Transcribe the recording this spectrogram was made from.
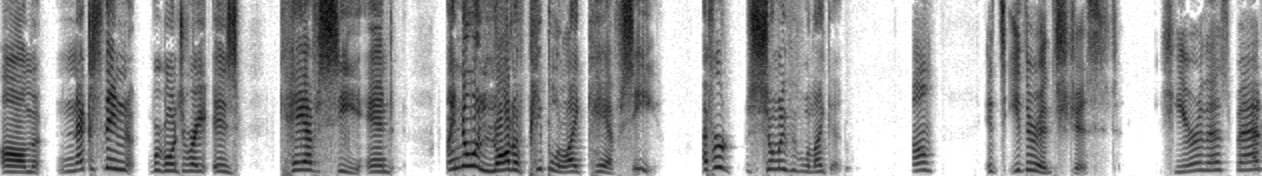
Um, next thing we're going to rate is KFC, and I know a lot of people like KFC. I've heard so many people like it. Um, it's either it's just here that's bad,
